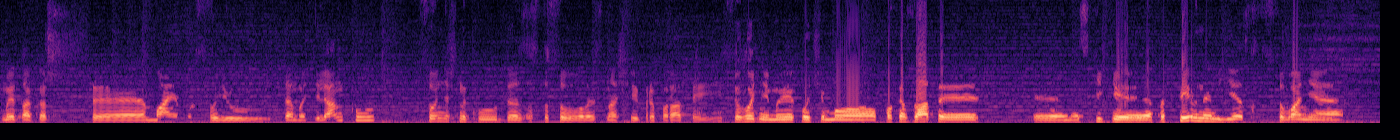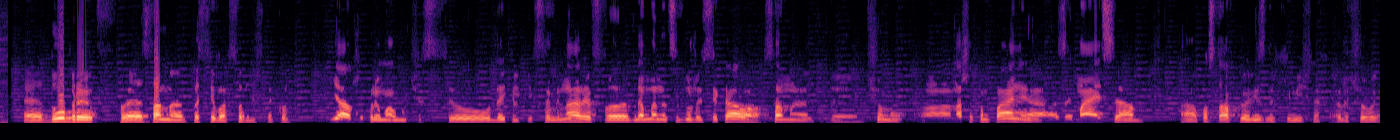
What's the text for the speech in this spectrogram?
Ми також е, маємо свою демоділянку соняшнику, де застосовувалися наші препарати. І сьогодні ми хочемо показати е, наскільки ефективним є застосування е, добрив саме в посівах соняшнику. Я вже приймав участь у декількох семінарів. Е, Для мене це дуже цікаво. Саме е, чому Е, наша компанія займається поставкою різних хімічних речовин.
